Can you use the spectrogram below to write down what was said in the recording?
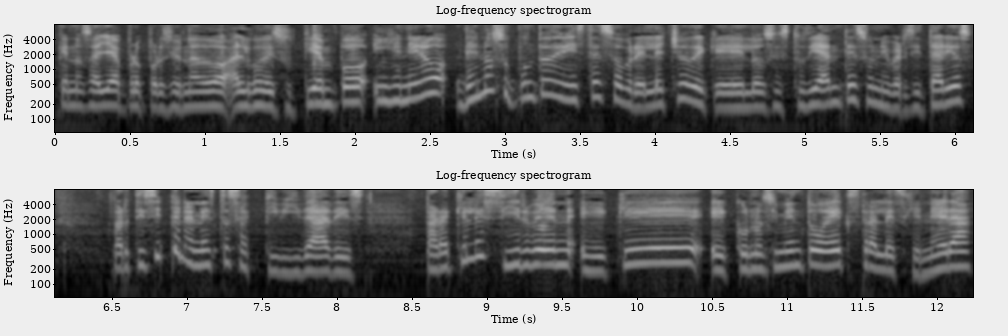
que nos haya proporcionado algo de su tiempo. Ingeniero, denos su punto de vista sobre el hecho de que los estudiantes universitarios participen en estas actividades. ¿Para qué les sirven? Eh, ¿Qué eh, conocimiento extra les genera?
